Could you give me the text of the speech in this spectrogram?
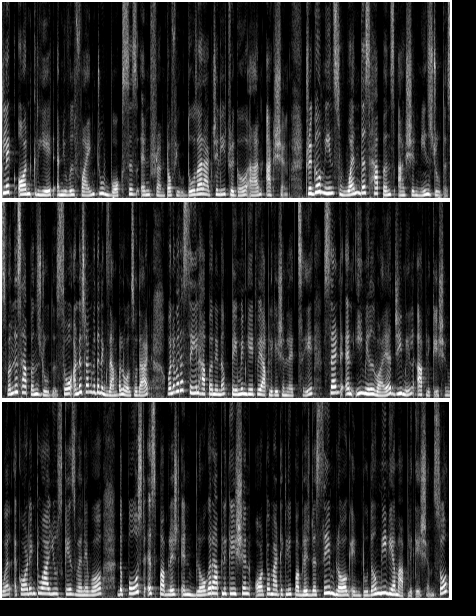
click on create and you will find two boxes in front of you. Those are actually trigger and action. Trigger means when this happens action means do this. When this happens do this. So understand with an example also that whenever a sale happen in a payment gateway application let's say send an email via gmail application. Well according to our use case whenever the post is published in blogger application automatically publish the same blog into the medium application. So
